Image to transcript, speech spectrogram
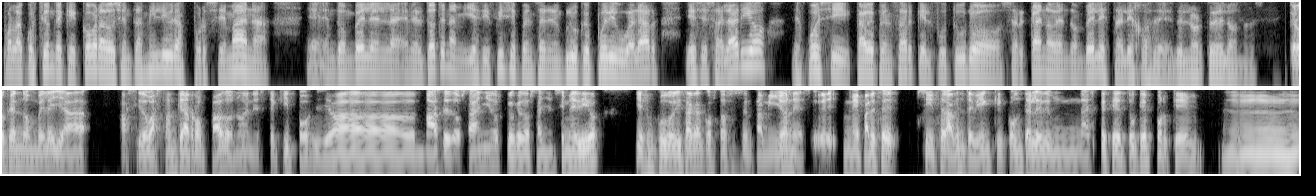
por la cuestión de que cobra 200 mil libras por semana eh, en Don Bell en, en, el Tottenham y es difícil pensar en un club que puede igualar ese salario, después sí, cabe pensar que el futuro cercano de Don Bell está lejos del norte de Londres. Creo que en Don Bell ya ha sido bastante arropado ¿no? en este equipo. Lleva más de dos años, creo que dos años y medio, y es un futbolista que ha costado 60 millones. Eh, me parece, sinceramente, bien que Conte le dé una especie de toque porque mm,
